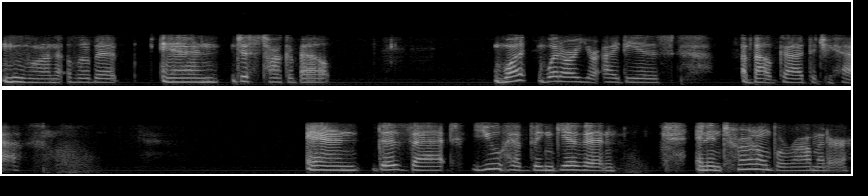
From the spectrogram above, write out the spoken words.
move on a little bit and just talk about what what are your ideas about God that you have? And does that you have been given an internal barometer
